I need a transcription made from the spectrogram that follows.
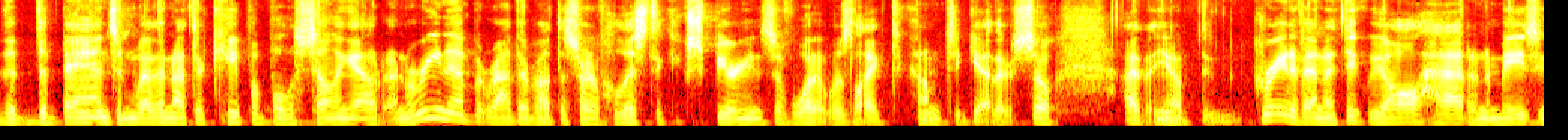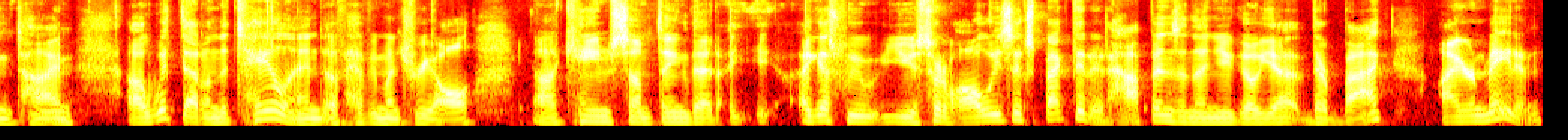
the, the bands and whether or not they're capable of selling out an arena, but rather about the sort of holistic experience of what it was like to come together. So, I, you know, great event. I think we all had an amazing time. Uh, with that, on the tail end of Heavy Montreal uh, came something that I, I guess we you sort of always expected. It happens, and then you go, yeah, they're back. Iron Maiden.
